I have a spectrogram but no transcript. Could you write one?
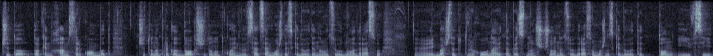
чи то токен Hamster Combat, чи то, наприклад, DOX, чи то Notcoin, ви все це можете скидувати на оцю одну адресу. Е, як бачите, тут вверху навіть написано, що на цю адресу можна скидувати тон і всі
